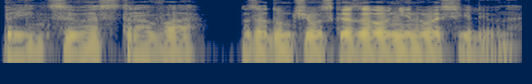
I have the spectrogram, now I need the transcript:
Принцевы острова», — задумчиво сказала Нина Васильевна.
